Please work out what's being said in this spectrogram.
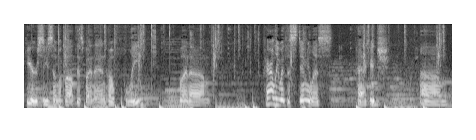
hear or see something about this by then, hopefully. But um, apparently, with the stimulus package, um,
